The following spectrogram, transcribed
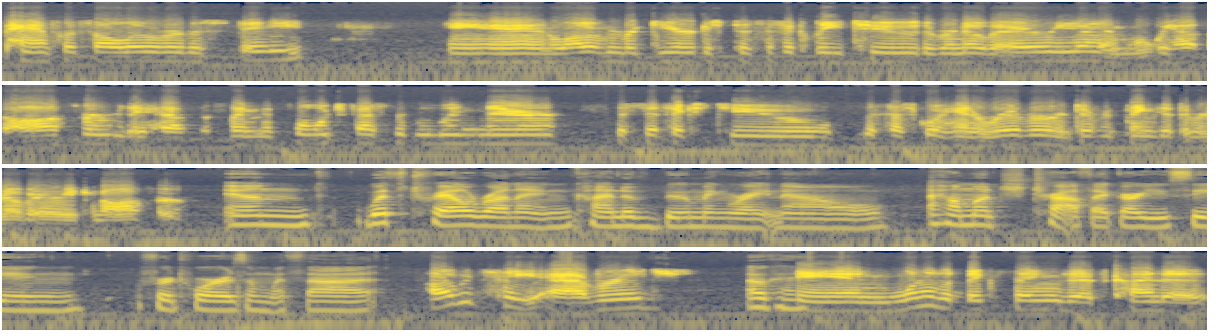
pamphlets all over the state, and a lot of them are geared specifically to the Renovo area and what we have to offer. They have the Flaming Foliage Festival in there, specifics to the Susquehanna River and different things that the Renovo area can offer. And with trail running kind of booming right now, how much traffic are you seeing for tourism with that? I would say average. Okay. And one of the big things that's kind of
